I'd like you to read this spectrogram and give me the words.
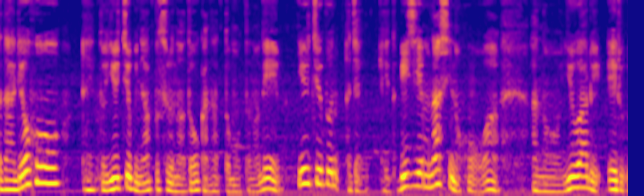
ただ、両方、えっ、ー、と、YouTube にアップするのはどうかなと思ったので、YouTube、あ、じゃえっ、ー、と、BGM なしの方は、あの、URL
